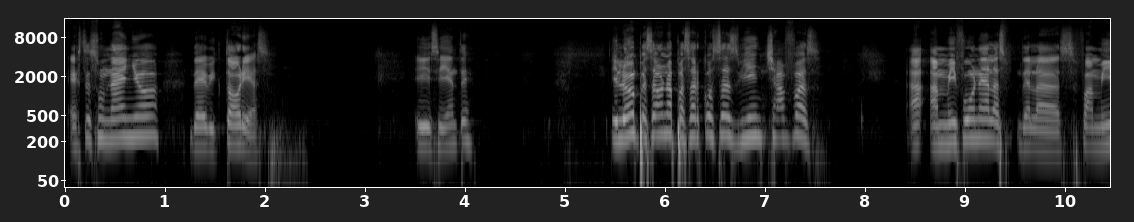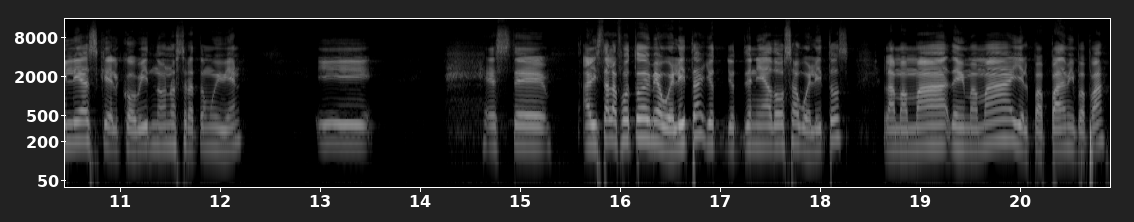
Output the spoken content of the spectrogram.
este es un año de victorias. Y siguiente. Y luego empezaron a pasar cosas bien chafas. A, a, mí fue una de las, de las familias que el COVID no nos trató muy bien. Y este, ahí está la foto de mi abuelita. Yo, yo tenía dos abuelitos la mamá de mi mamá y el papá de mi papá.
